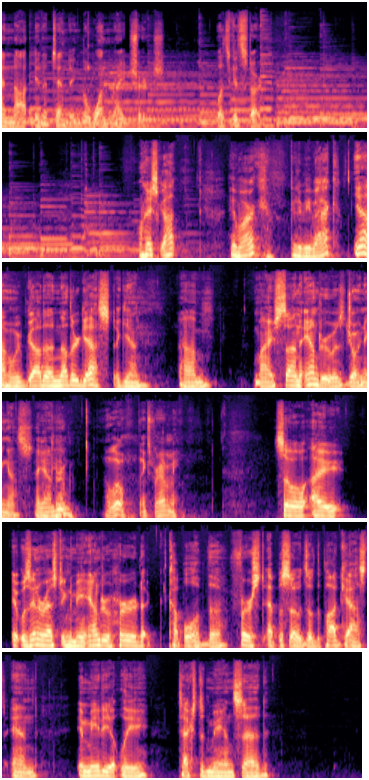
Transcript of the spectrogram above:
and not in attending the one right church. Let's get started. Well, hey, Scott. Hey, Mark. Good to be back. Yeah, we've got another guest again. Um, my son Andrew is joining us. Hey, Andrew. Hello. Thanks for having me. So I, it was interesting to me. Andrew heard a couple of the first episodes of the podcast and immediately texted me and said,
